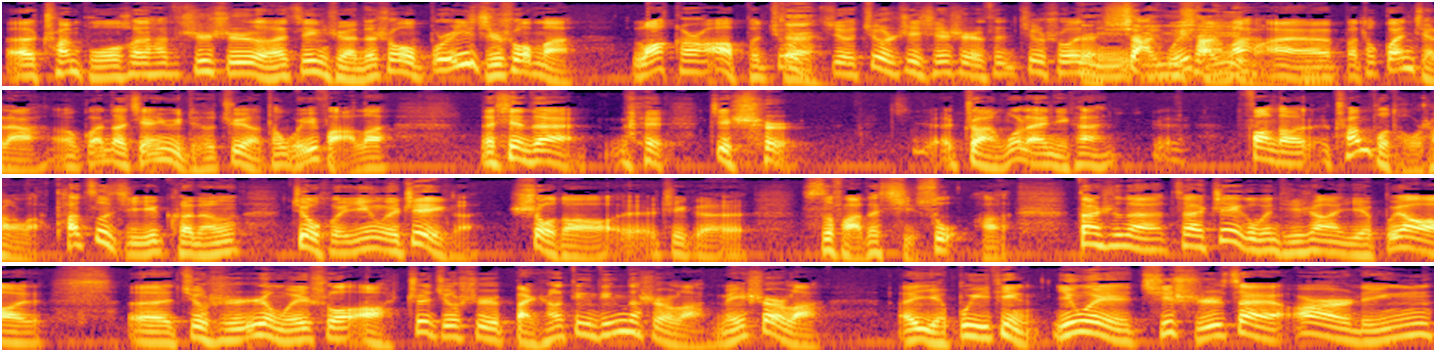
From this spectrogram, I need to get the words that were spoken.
呃，川普和他的支持者在竞选的时候，不是一直说嘛，lock her up，就就就是这些事，他就说你违法了，哎，把他关起来，关到监狱里头去啊，他违法了。那现在这事儿转过来，你看。放到川普头上了，他自己可能就会因为这个受到这个司法的起诉啊。但是呢，在这个问题上也不要，呃，就是认为说啊，这就是板上钉钉的事了，没事了。呃，也不一定，因为其实，在二零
